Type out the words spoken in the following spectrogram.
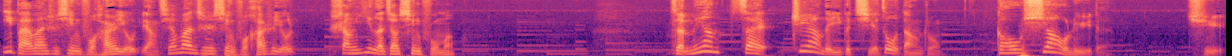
一百万是幸福，还是有两千万是幸福，还是有上亿了叫幸福吗？怎么样在这样的一个节奏当中，高效率的去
